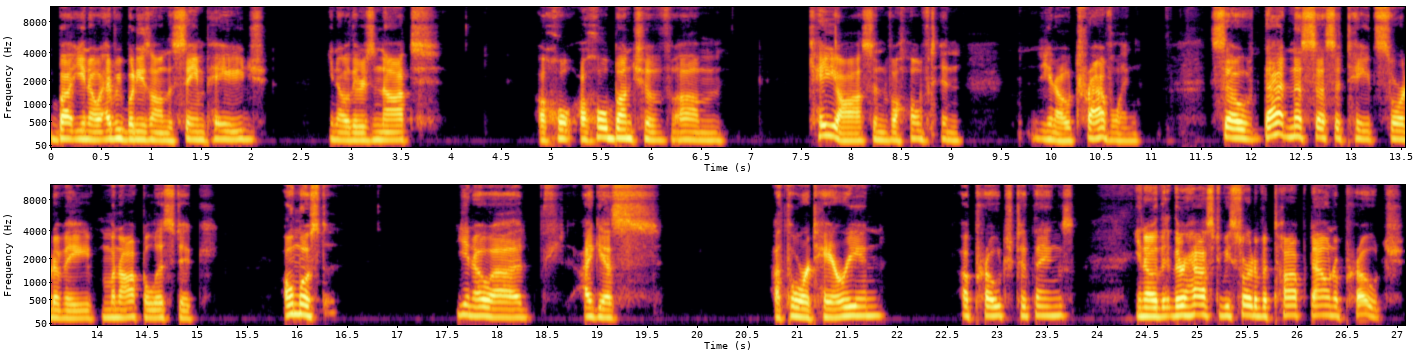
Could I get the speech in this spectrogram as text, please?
but you know everybody's on the same page. You know, there's not a whole a whole bunch of um, chaos involved in you know traveling. So that necessitates sort of a monopolistic, almost you know, uh, I guess authoritarian approach to things. You know, th- there has to be sort of a top-down approach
